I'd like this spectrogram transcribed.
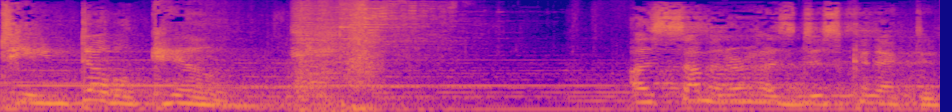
team double kill. A summoner has disconnected.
